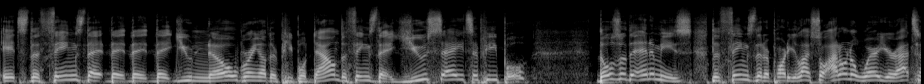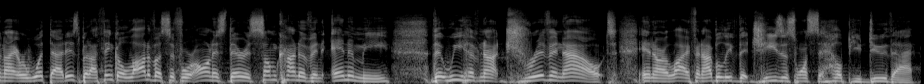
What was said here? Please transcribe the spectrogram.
it's the things that, that, that, that you know bring other people down, the things that you say to people. Those are the enemies, the things that are part of your life. So I don't know where you're at tonight or what that is, but I think a lot of us, if we're honest, there is some kind of an enemy that we have not driven out in our life. And I believe that Jesus wants to help you do that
